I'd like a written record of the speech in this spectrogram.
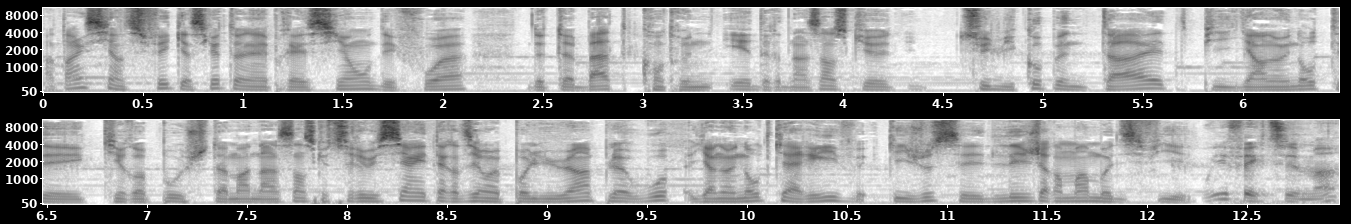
En tant que scientifique, est-ce que tu as l'impression des fois de te battre contre une hydre? Dans le sens que tu lui coupes une tête, puis il y en a un autre euh, qui repousse justement dans le sens que tu réussis à interdire un polluant, puis là, il y en a un autre qui arrive qui est juste légèrement modifié. Oui, effectivement.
